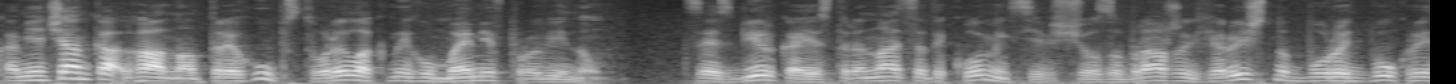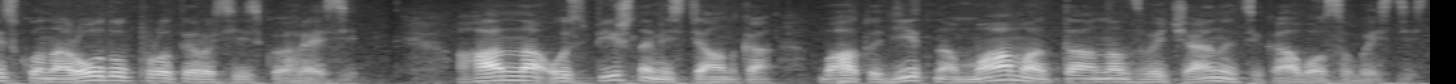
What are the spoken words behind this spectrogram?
Кам'янчанка Ганна Трегуб створила книгу мемів про війну. Це збірка із 13 коміксів, що зображують героїчну боротьбу українського народу проти російської агресії. Ганна успішна містянка, багатодітна мама та надзвичайно цікава особистість.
